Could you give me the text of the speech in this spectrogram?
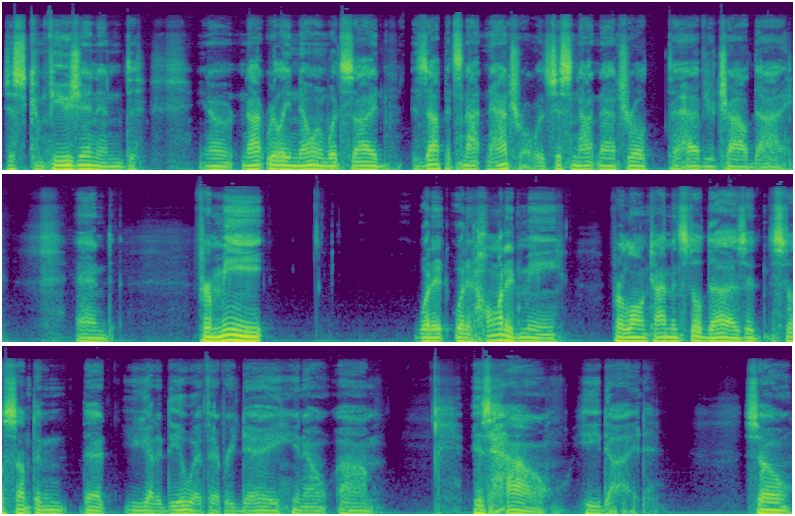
just confusion, and you know, not really knowing what side is up. It's not natural. It's just not natural to have your child die. And for me, what it what it haunted me for a long time and still does, it's still something that you got to deal with every day. You know, um, is how he died. So,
